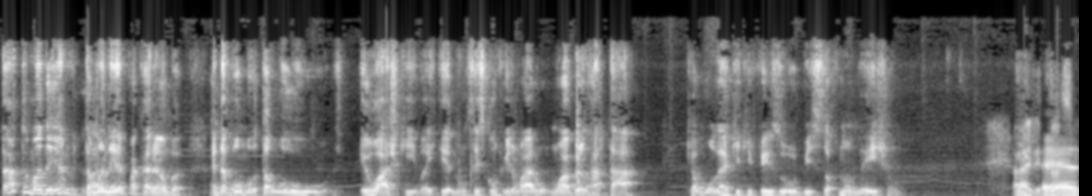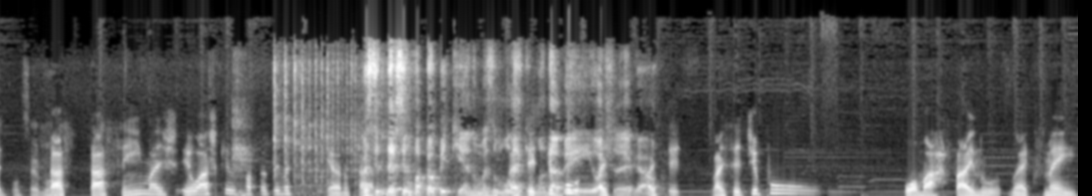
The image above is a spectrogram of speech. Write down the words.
Tá, tá maneiro, tá maneiro pra caramba. Ainda vão botar o. Eu acho que vai ter, não sei se confirmaram, um Abraham Hatar, que é o moleque que fez o Beast of No Nation. Ah, ele tá É, assim, confirmou. Tá, tá sim, mas eu acho que o papel dele vai ser pequeno, cara. Vai ser, deve ser um papel pequeno, mas o moleque manda tipo- bem, eu vai- acho legal. Vai ser, vai ser tipo o Omar Sy no, no X-Men.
